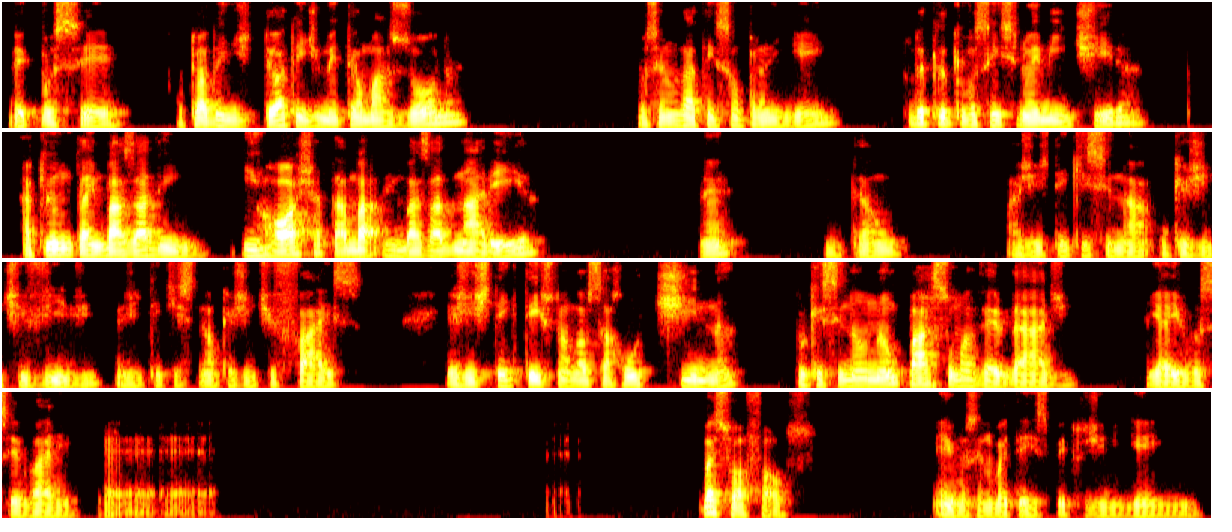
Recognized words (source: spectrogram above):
vê que você, o teu atendimento é uma zona, você não dá atenção para ninguém, tudo aquilo que você ensinou é mentira, aquilo não está embasado em, em rocha, está embasado na areia, né? Então, a gente tem que ensinar o que a gente vive, a gente tem que ensinar o que a gente faz, e a gente tem que ter isso na nossa rotina, porque senão não passa uma verdade, e aí você vai. É, vai soar falso. E aí você não vai ter respeito de ninguém.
